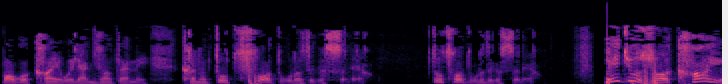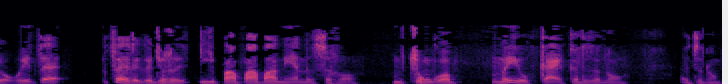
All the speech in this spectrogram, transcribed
包括康有为、梁启超在内，可能都错读了这个史料，都错读了这个史料。也就是说，康有为在在这个就是一八八八年的时候，中国没有改革的这种呃这种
